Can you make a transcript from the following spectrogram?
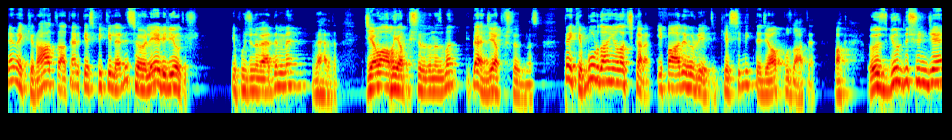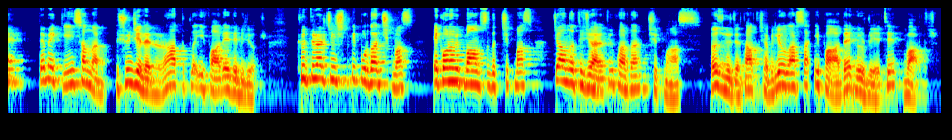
demek ki rahat rahat herkes fikirlerini söyleyebiliyordur. İpucunu verdim mi? Verdim. Cevabı yapıştırdınız mı? Bence yapıştırdınız. Peki buradan yola çıkarak ifade hürriyeti. Kesinlikle cevap bu zaten. Bak özgür düşünce demek ki insanlar düşüncelerini rahatlıkla ifade edebiliyor. Kültürel çeşitlilik buradan çıkmaz. Ekonomik bağımsızlık çıkmaz. Canlı ticaret yukarıdan çıkmaz. Özgürce tartışabiliyorlarsa ifade hürriyeti vardır.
